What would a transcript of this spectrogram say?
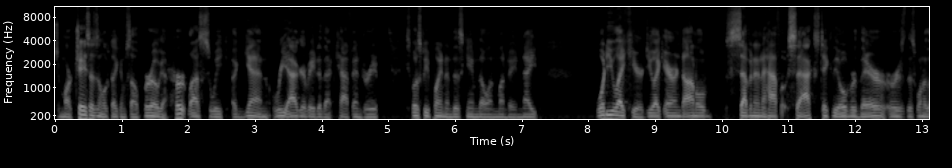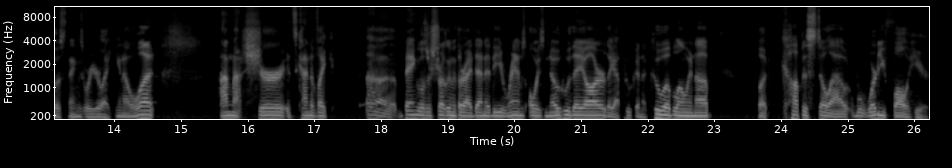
Ja'Marr Chase hasn't looked like himself. Burrow got hurt last week again, re aggravated that calf injury. He's supposed to be playing in this game, though, on Monday night. What do you like here? Do you like Aaron Donald, seven and a half sacks, take the over there? Or is this one of those things where you're like, you know what? I'm not sure. It's kind of like uh, Bengals are struggling with their identity. Rams always know who they are. They got Puka Nacua blowing up, but Kupp is still out. Where do you fall here?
